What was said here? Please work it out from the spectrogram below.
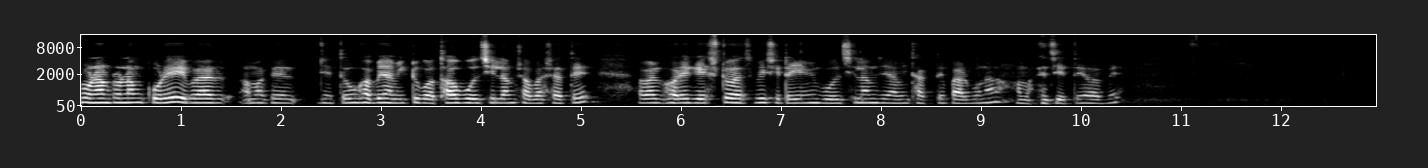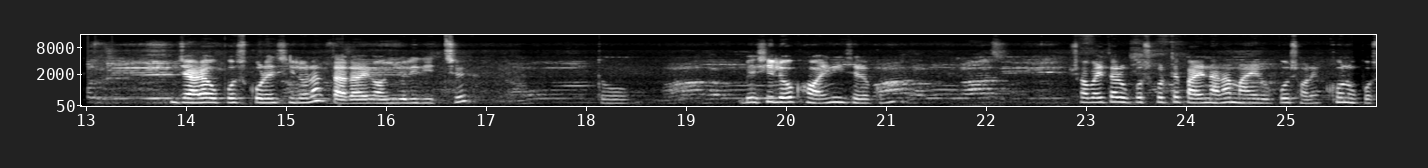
প্রণাম প্রণাম করে এবার আমাকে যেতেও হবে, আমি একটু কথাও বলছিলাম সবার সাথে। আবার ঘরে গেস্টও আসবে, সেটাই আমি বলছিলাম যে আমি থাকতে পারব না, আমাকে যেতে হবে। যারা উপোস করেছিল না তারা অঞ্জলি দিচ্ছে। তো বেশি লোক হয়নি সেরকম। সবাই তার উপোস করতে পারে না না মায়ের উপোস, অনেকক্ষণ উপোস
